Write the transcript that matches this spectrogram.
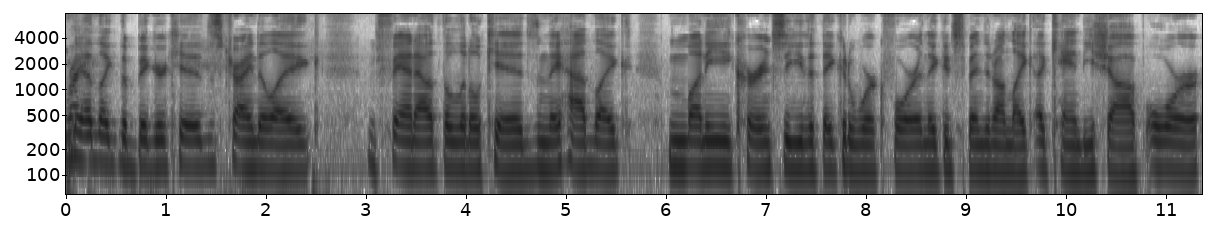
Right. They had like the bigger kids trying to like fan out the little kids and they had like money currency that they could work for and they could spend it on like a candy shop or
